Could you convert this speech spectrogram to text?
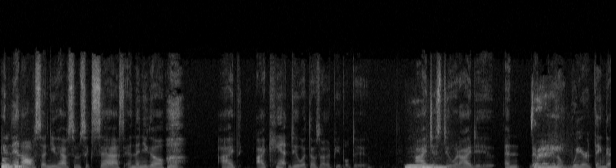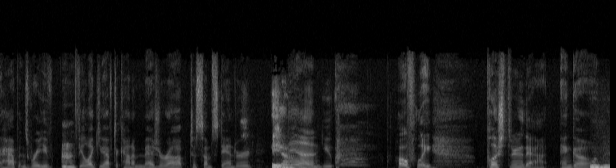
And mm-hmm. then all of a sudden you have some success, and then you go, oh, I I can't do what those other people do. Mm. I just mm. do what I do. And there, right. there's a weird thing that happens where you feel like you have to kind of measure up to some standard. Yeah. And then you hopefully push through that and go, mm-hmm.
